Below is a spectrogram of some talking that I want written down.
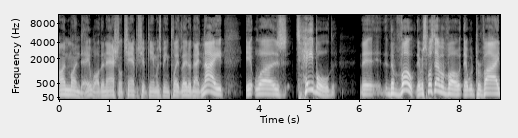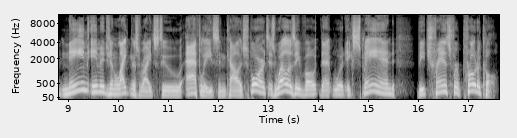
on Monday while the national championship game was being played later that night. It was tabled the the vote. They were supposed to have a vote that would provide name, image, and likeness rights to athletes in college sports, as well as a vote that would expand the transfer protocol.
